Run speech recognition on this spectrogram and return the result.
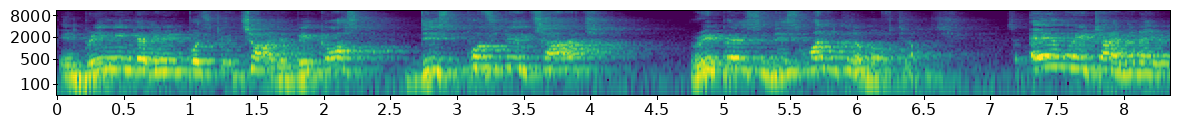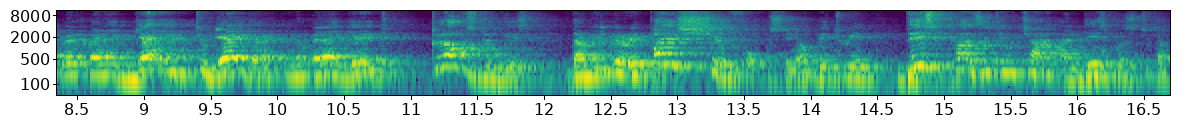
in bringing that unit positive charge because this positive charge repels this one coulomb of charge. So every time when I, when, when I get it together, you know, when I get it close to this, there will be repulsive force, you know, between this positive charge and this positive charge.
